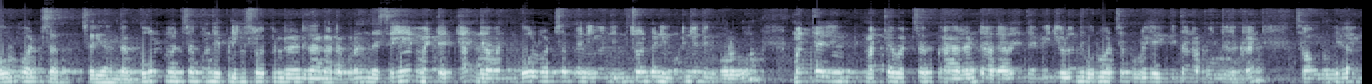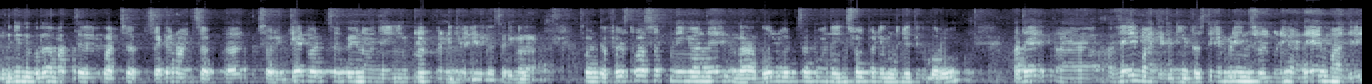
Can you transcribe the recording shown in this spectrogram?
ஒரு வாட்ஸ்அப் சரி அந்த கோல்ட் வாட்ஸ்அப் வந்து எப்படி இன்ஸ்டால் பண்றேன்னு தான் காட்ட போகிறேன் இந்த சேம் மெத்தட் தான் இந்த கோல்ட் வாட்ஸ்அப்பை நீங்க வந்து இன்ஸ்டால் பண்ணி முடிஞ்சதுக்கு பிறகு மற்ற லிங்க் மற்ற வாட்ஸ்அப் ரெண்டு அதாவது இந்த வீடியோல இருந்து ஒரு வாட்ஸ்அப் உரிய இது தான் நான் போட்டு இருக்கிறேன் ஸோ எல்லாம் முடிஞ்சது பிறகு மற்ற WhatsApp second WhatsApp sorry third வாட்ஸ்அப்பையும் நான் இன்க்ளூட் பண்ணிக்கிறேன் இதுல சரிங்களா? ஸோ இந்த ஃபர்ஸ்ட் வாட்ஸ்அப் நீங்க வந்து கோல்ட் வாட்ஸ்அப் வந்து இன்ஸ்டால் பண்ணி முடிஞ்சதுக்கு பிறகு அதே அதே மாதிரி நீங்க ஃபர்ஸ்ட் எப்படி இன்ஸ்டால் பண்ணீங்க அதே மாதிரி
